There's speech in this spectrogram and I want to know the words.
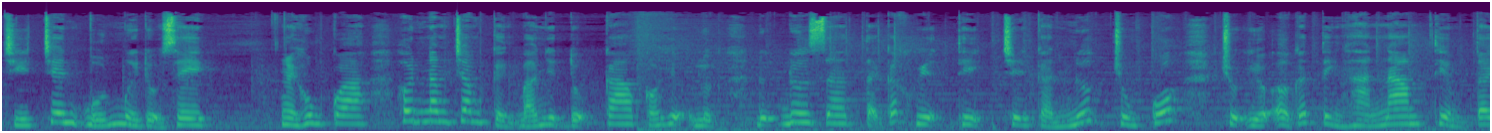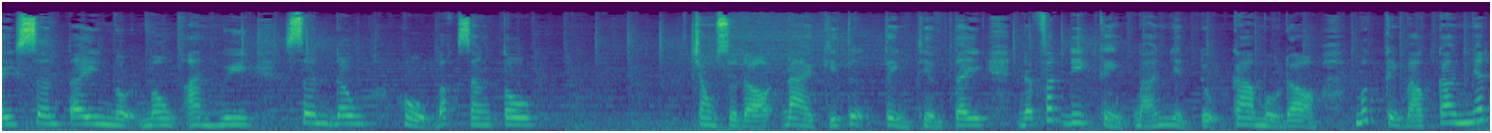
chí trên 40 độ C. Ngày hôm qua, hơn 500 cảnh báo nhiệt độ cao có hiệu lực được đưa ra tại các huyện thị trên cả nước Trung Quốc, chủ yếu ở các tỉnh Hà Nam, Thiểm Tây, Sơn Tây, Nội Mông, An Huy, Sơn Đông, Hồ Bắc Giang Tô, trong số đó, Đài khí tượng tỉnh Thiểm Tây đã phát đi cảnh báo nhiệt độ cao màu đỏ, mức cảnh báo cao nhất.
